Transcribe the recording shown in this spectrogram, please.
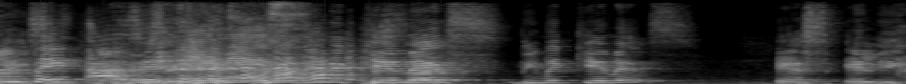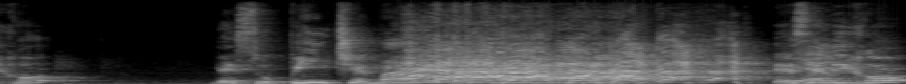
le amante. dice, Ah, sí. Oye, dime quién Exacto. es, dime quién es. Es el hijo, De su pinche madre. es el hijo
